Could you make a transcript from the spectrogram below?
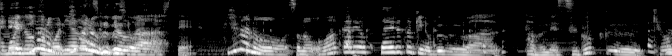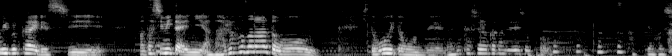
思いのほか盛り上がりすぎてしまいまして。今のそのお別れを伝える時の部分は多分ねすごく興味深いですし私みたいにあなるほどなと思う人多いと思うんで何かしらの形でちょっと使ってほしい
